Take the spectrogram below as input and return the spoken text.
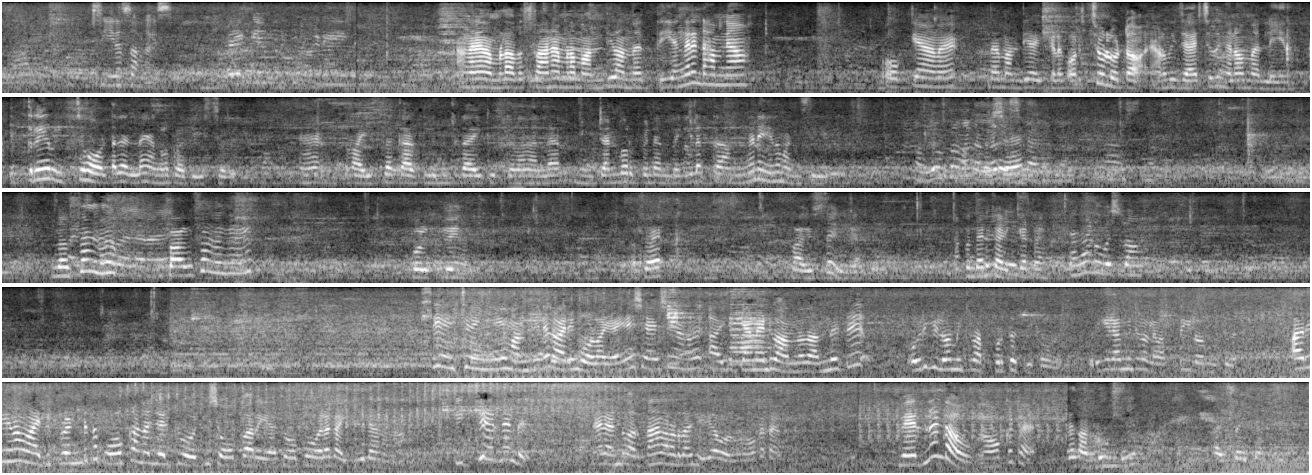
സീരിയസ് ആണ് അങ്ങനെ നമ്മൾ അവസാനം നമ്മളെ മന്തി വന്നെത്തി. എങ്ങനെയുണ്ട് ഹംന? ഓക്കെ ആണ്. ഇതാ മന്തി കഴിക്കണം. കുറച്ചുള്ളൂ കേട്ടോ ഞങ്ങൾ വിചാരിച്ചത് ഇങ്ങനെ ഒന്നല്ലേ ഇത്രയും റിച്ച് ഹോട്ടലല്ല ഞങ്ങൾ പ്രതീക്ഷിച്ചത്. റൈസൊക്കെ അൺലിമിറ്റഡ് ആയി കിട്ടണ. നല്ല നൂറ്റൻപത് ഉറുപ്പിന്റെ എന്തെങ്കിലുമൊക്കെ അങ്ങനെയാണ് മനസ്സിൽ പക്ഷേ രസമുണ്ട് പൈസ ഉണ്ടെങ്കിൽ പൊളിക്കുകയും പക്ഷേ പൈസ ഇല്ല അപ്പം എന്തായാലും കഴിക്കട്ടെ ഞങ്ങളുടെ ഉപശ്രാം കഴിച്ചു കഴിഞ്ഞ് മന്തിന്റെ കാര്യം കോളായി അതിന് ശേഷം ഞങ്ങൾ അയക്കാൻ വേണ്ടി വന്നത്. എന്നിട്ട് ഒരു കിലോമീറ്റർ അപ്പുറത്ത് എത്തിക്കുന്നത് ഒരു കിലോമീറ്റർ അല്ല പത്ത് കിലോമീറ്റർ അറിയണമായിട്ട് ഫ്രണ്ടിലത്തെ പോക്കാണെന്ന് വിചാരിച്ചു പോയിട്ട് ഷോപ്പ് അറിയാം. ഷോപ്പ് ഓരോ കയ്യിലാണ് തിരിച്ചു വരുന്നുണ്ട്. ഞാൻ രണ്ട് വർത്താനം പറഞ്ഞതാ ശരിയാവുള്ളൂ നോക്കട്ടെ. വരുന്നുണ്ടാവും. നോക്കട്ടെ. കണ്ടുപിടിച്ച് പൈസ അയക്കാം.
